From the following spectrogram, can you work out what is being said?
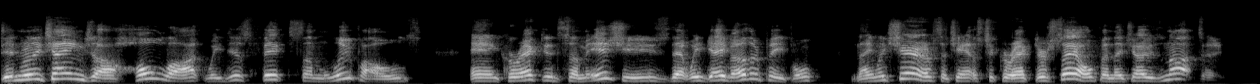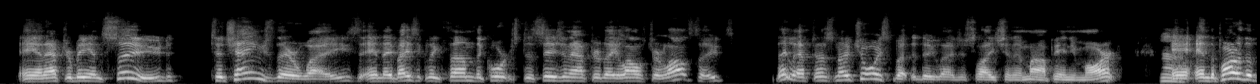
didn't really change a whole lot. We just fixed some loopholes and corrected some issues that we gave other people, namely sheriffs, a chance to correct themselves, and they chose not to. And after being sued to change their ways, and they basically thumbed the court's decision after they lost their lawsuits, they left us no choice but to do legislation, in my opinion, Mark. And, and the part of the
